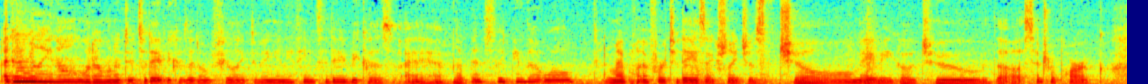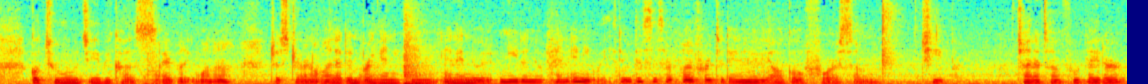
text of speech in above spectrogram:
I didn't really know what I want to do today because I don't feel like doing anything today because I have not been sleeping that well. My plan for today is actually just chill, maybe go to the Central Park, go to Muji because I really want to just journal and I didn't bring anything and I need a new pen anyway. Dude, this is our plan for today maybe I'll go for some cheap Chinatown food later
